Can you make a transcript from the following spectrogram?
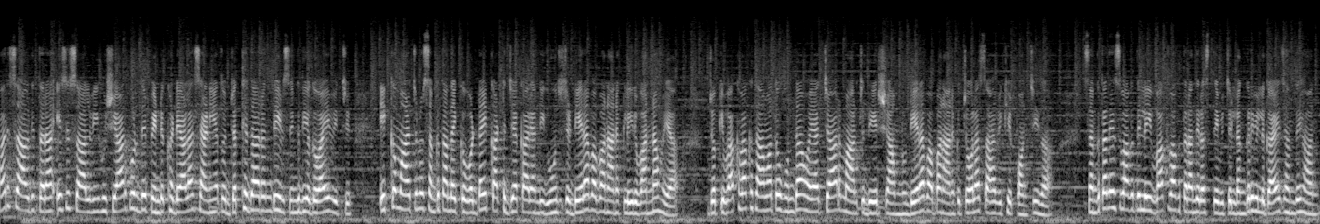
ਹਰ ਸਾਲ ਦੀ ਤਰ੍ਹਾਂ ਇਸ ਸਾਲ ਵੀ ਹੁਸ਼ਿਆਰਪੁਰ ਦੇ ਪਿੰਡ ਖਡਿਆਲਾ ਸੈਣੀਆਂ ਤੋਂ ਜਥੇਦਾਰ ਰਣਧੀਰ ਸਿੰਘ ਦੀ ਅਗਵਾਈ ਵਿੱਚ 1 ਮਾਰਚ ਨੂੰ ਸੰਗਤਾਂ ਦਾ ਇੱਕ ਵੱਡਾ ਇਕੱਠ ਜੈਕਾਰਿਆਂ ਦੀ ਗੂੰਜ 'ਚ ਡੇਰਾ ਬਾਬਾ ਨਾਨਕ ਲਈ ਰਵਾਨਾ ਹੋਇਆ, ਜੋ ਕਿ ਵੱਖ-ਵੱਖ ਥਾਵਾਂ ਤੋਂ ਹੁੰਦਾ ਹੋਇਆ 4 ਮਾਰਚ ਦੇਰ ਸ਼ਾਮ ਨੂੰ ਡੇਰਾ ਬਾਬਾ ਨਾਨਕ ਚੋਲਾ ਸਾਹਿਬ ਵਿਖੇ ਪਹੁੰਚੇਗਾ। ਸੰਗਤਾਂ ਦੇ ਸਵਾਗਤ ਲਈ ਵੱਖ-ਵੱਖ ਤਰ੍ਹਾਂ ਦੇ ਰਸਤੇ ਵਿੱਚ ਲੰਗਰ ਵੀ ਲਗਾਏ ਜਾਂਦੇ ਹਨ,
